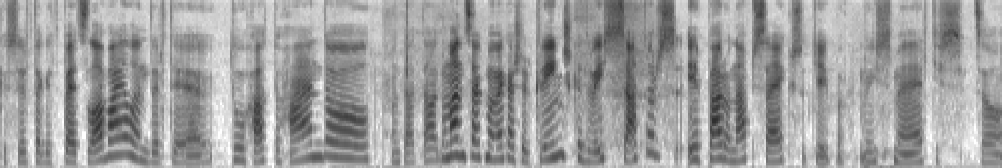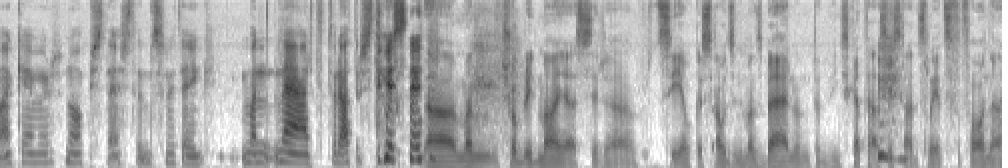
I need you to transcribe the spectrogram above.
kas ir tagad pēc Lava Island, ir tie too hot to handle un tā tā. Nu, man saka, man vienkārši ir cringe, kad viss saturs ir par un ap seksu, ķipa. Viss mērķis cilvēkiem ir nopistēs, tad mums ritīgi, man neērti tur atrasties. Uh, man šobrīd mājās ir uh, sieva, kas audzina mans bērnu, un viņi skatās visādas lietas fonā.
